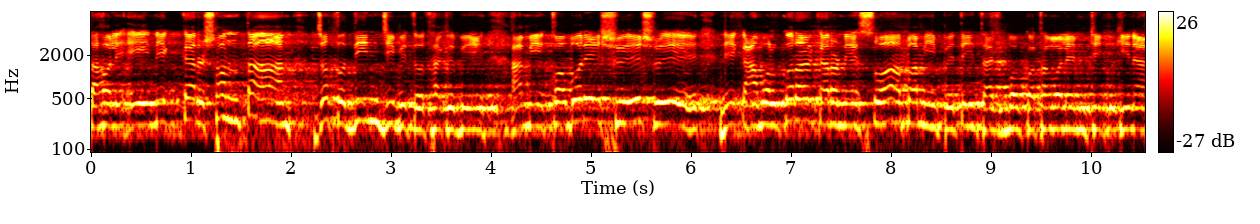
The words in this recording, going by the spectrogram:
তাহলে এই নেককার সন্তান যতদিন জীবিত থাকবে, আমি কবরে শুয়ে শুয়ে নেক আমল করার কারণে সব আমি পেতেই থাকব, কথা বলেন ঠিক কিনা?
